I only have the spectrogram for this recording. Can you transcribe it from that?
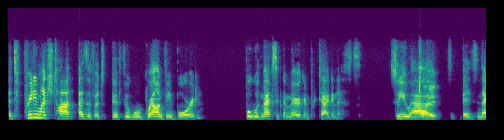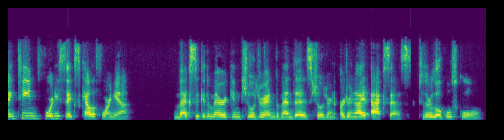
it's pretty much taught as if it, if it were Brown v. Board, but with Mexican American protagonists. So you have right. it's 1946 California. Mexican American children, the Mendez children, are denied access to their local school.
